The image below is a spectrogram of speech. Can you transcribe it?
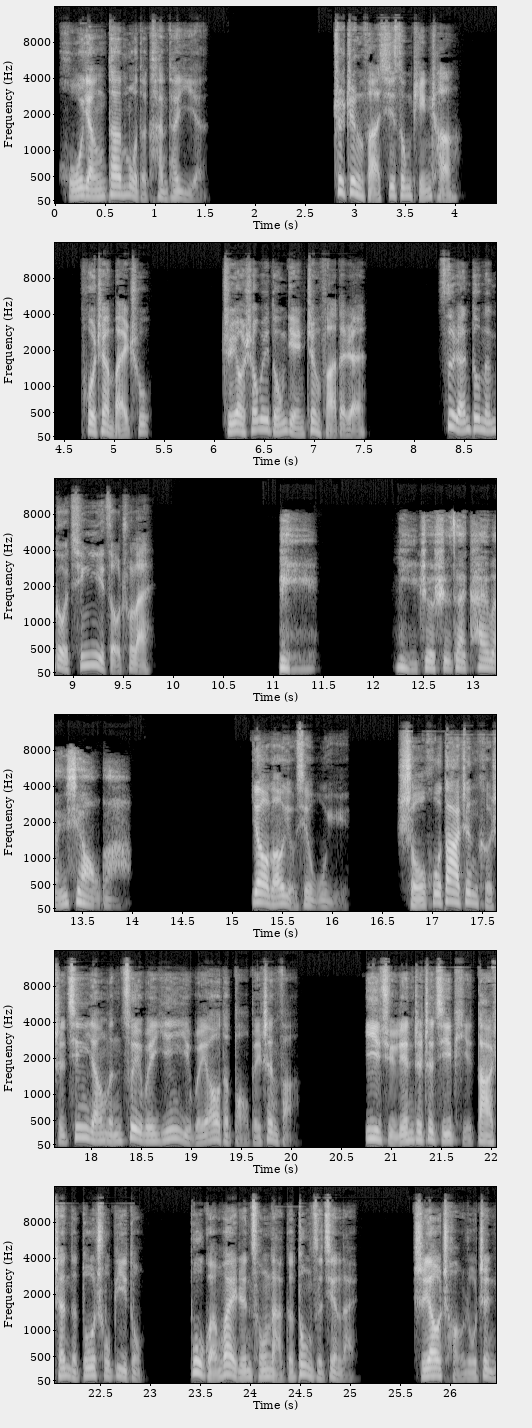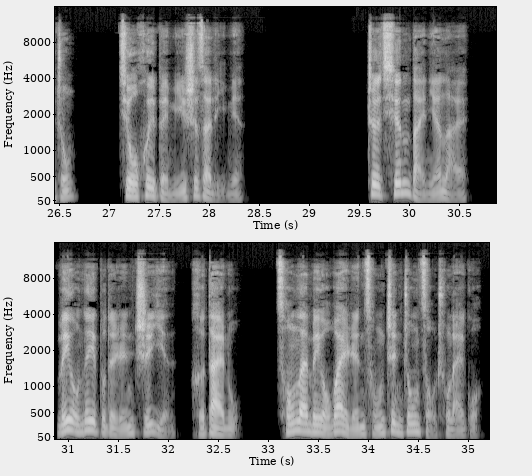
胡杨淡漠的看他一眼。这阵法稀松平常，破绽百出，只要稍微懂点阵法的人，自然都能够轻易走出来。你，你这是在开玩笑吧？药老有些无语。守护大阵可是金阳门最为引以为傲的宝贝阵法，一举连着这几匹大山的多处壁洞，不管外人从哪个洞子进来，只要闯入阵中，就会被迷失在里面。这千百年来，没有内部的人指引和带路，从来没有外人从阵中走出来过。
